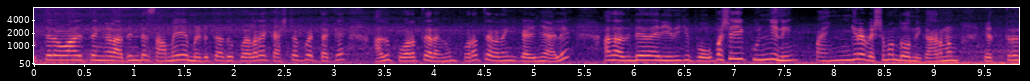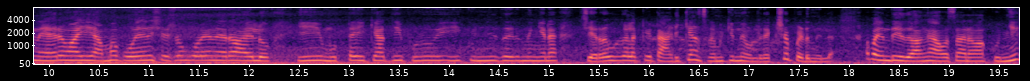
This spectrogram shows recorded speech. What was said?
ഉത്തരവാദിത്തങ്ങൾ അതിന്റെ സമയമെടുത്ത് അത് വളരെ കഷ്ടപ്പെട്ടൊക്കെ അത് പുറത്തിറങ്ങും. പുറത്തിറങ്ങി കഴിഞ്ഞാൽ അത് അതിന്റേതായ രീതിക്ക് പോകും. പക്ഷേ ഈ കുഞ്ഞിന് ഭയങ്കര വിഷമം തോന്നി. കാരണം എത്ര നേരമായി അമ്മ പോയതിന് ശേഷവും കുറേ നേരമായല്ലോ ഈ മുട്ടയ്ക്കകത്ത് ഈ പുഴു ഈ കുഞ്ഞ് തരുന്നിങ്ങനെ ചിറവുകളൊക്കെ ഇട്ട് അടിക്കാൻ ശ്രമിക്കുന്നേ ഉള്ളൂ. രക്ഷപ്പെടുന്നില്ല. അപ്പോൾ എന്ത് ചെയ്തു? അങ്ങ് അവസാനം ആ കുഞ്ഞ്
